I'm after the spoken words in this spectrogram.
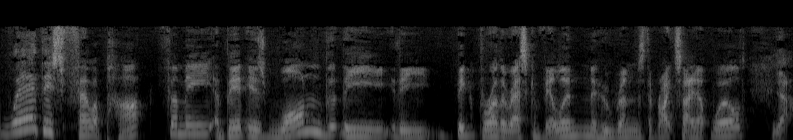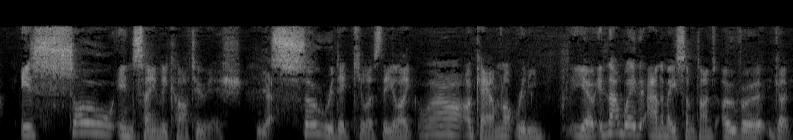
where this fell apart for me a bit is one that the the Big Brother esque villain who runs the right side up world yeah is so insanely cartoonish, Yeah. so ridiculous that you're like, well, okay, I'm not really, you know, in that way that anime sometimes over like,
